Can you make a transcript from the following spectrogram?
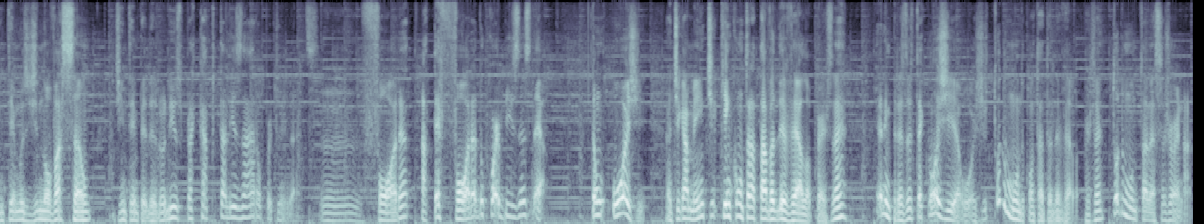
em termos de inovação, de empreendedorismo, para capitalizar oportunidades. Hum. Fora, até fora do core business dela. Então, hoje, antigamente, quem contratava developers, né? era empresa de tecnologia. Hoje, todo mundo contrata developers, né? Todo mundo está nessa jornada.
